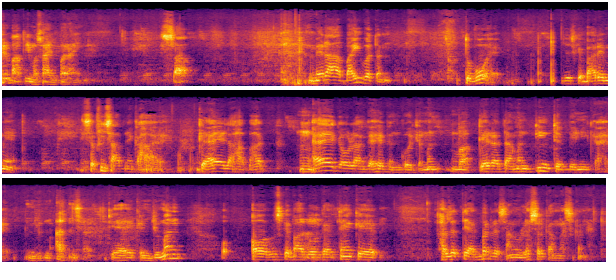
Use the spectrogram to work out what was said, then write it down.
پھر باقی مسائل پر آئیں گے۔ صاحب، میرا آبائی وطن تو وہ ہے جس کے بارے میں صفی صاحب نے کہا ہے کہ اے الہ آباد ہے جولا گہے گنگو جمن۔ تیرا دامن تین تبینی کا ہے۔ کہ اچھا۔ ہے کنجمن اور اس کے بعد وہ اچھا۔ کہتے ہیں کہ حضرت اکبر رسان السر کا مسکن ہے تو۔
